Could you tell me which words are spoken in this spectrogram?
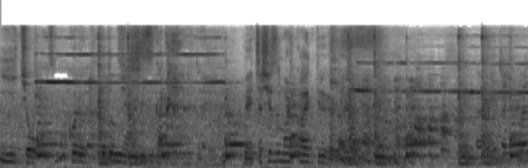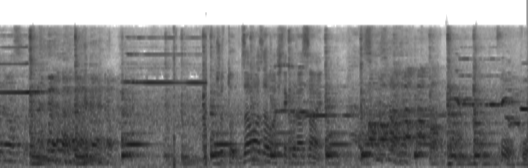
いい兆候ですね。これを聞くとみんな静かになるというめっちゃ静まり返ってるけど大丈夫めっちゃ聞こえてますちょっとざわざわしてください。こうこうこう。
